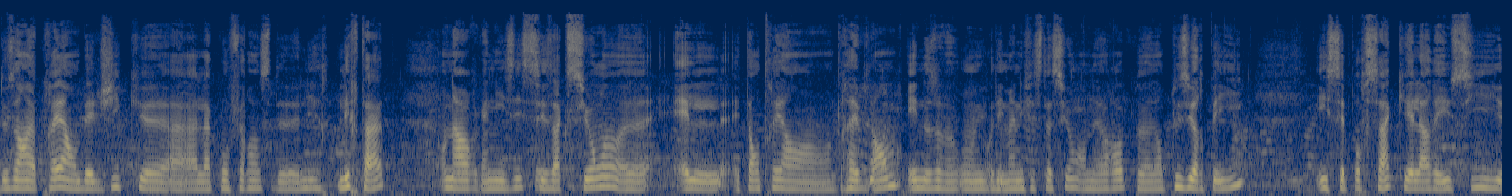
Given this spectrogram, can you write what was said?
Deux ans après, en Belgique, euh, à la conférence de Lir- Lirtad, on a organisé ces actions. euh, Elle est entrée en grève d'ambre et nous avons eu des manifestations en Europe, euh, dans plusieurs pays. Et c'est pour ça qu'elle a réussi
